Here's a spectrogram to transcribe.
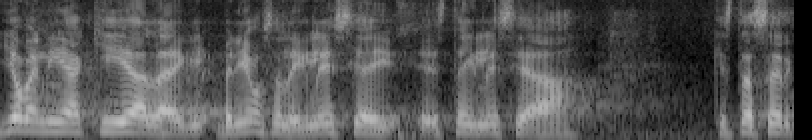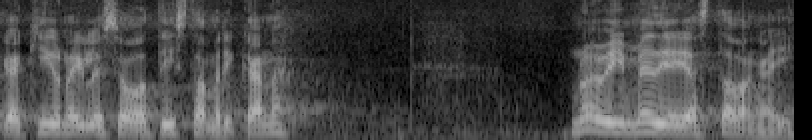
Yo venía aquí a la veníamos a la iglesia, esta iglesia que está cerca aquí, una iglesia bautista americana. Nueve y media ya estaban ahí.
